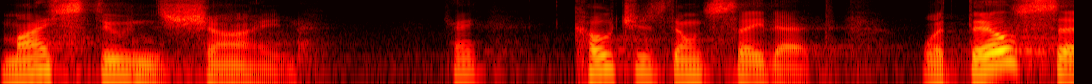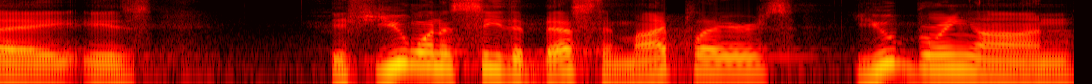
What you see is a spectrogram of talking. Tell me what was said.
my students shine. Okay? Coaches don't say that. What they'll say is if you want to see the best in my players, you bring on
